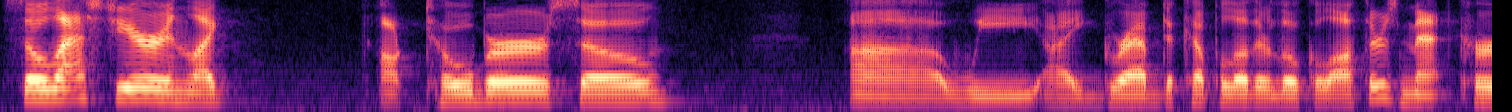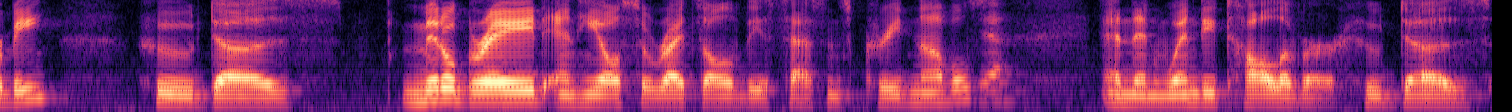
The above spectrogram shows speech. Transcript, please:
So last year in like October or so, uh, we I grabbed a couple other local authors, Matt Kirby, who does middle grade, and he also writes all of the Assassin's Creed novels. Yeah. And then Wendy Toliver, who does,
